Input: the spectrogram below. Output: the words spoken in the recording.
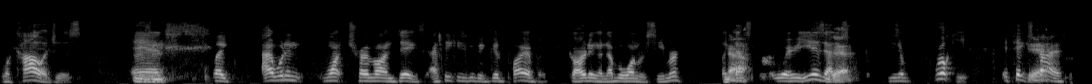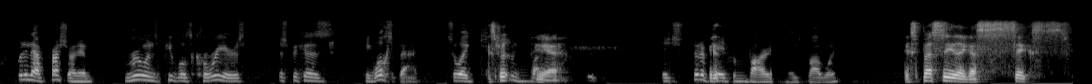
what college is. Mm-hmm. And like I wouldn't want Trevon Diggs. I think he's gonna be a good player, but guarding a number one receiver, like No. that's not where he is at. Yeah. He's a rookie. It takes Yeah. time. Putting that pressure on him ruins people's careers just because he looks bad. So like, yeah, they should have paid for Byron Jones probably. especially like a six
